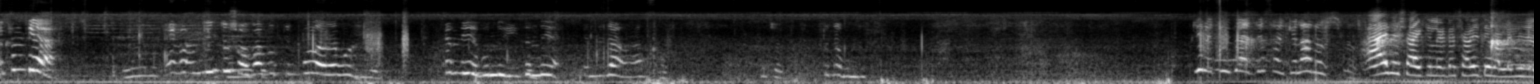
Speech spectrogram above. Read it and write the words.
এখান দিয়ে? সাইকেল এটা চালাইতে ভালো লাগে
